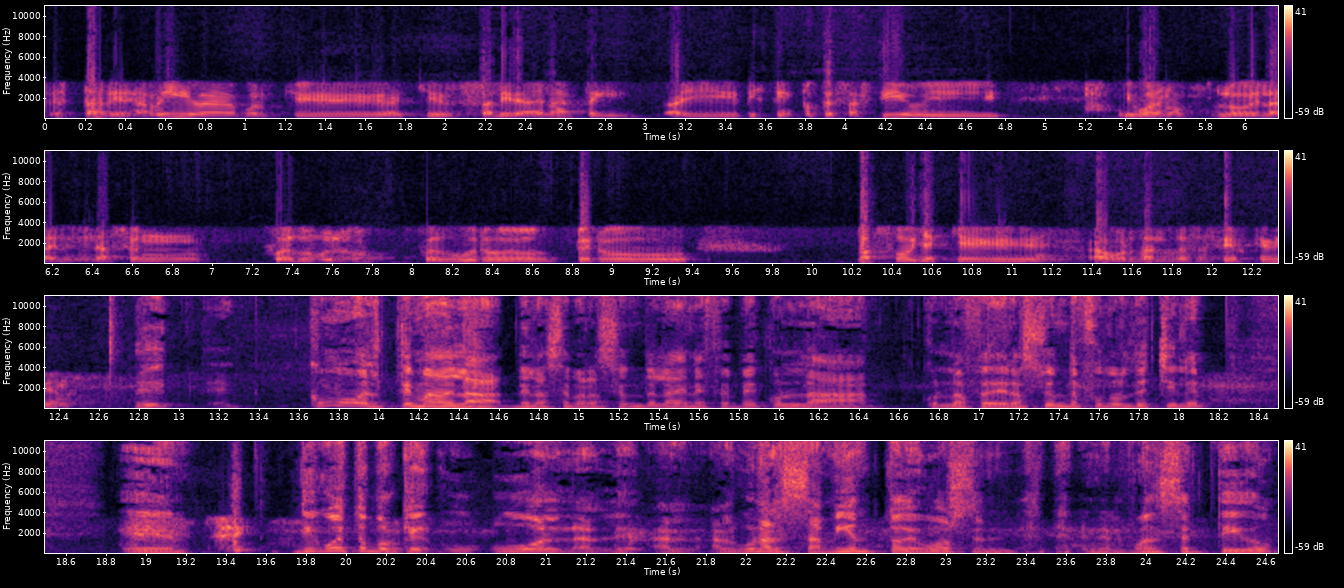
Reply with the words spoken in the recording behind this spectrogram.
está bien arriba porque hay que salir adelante, hay distintos desafíos y y bueno, lo de la eliminación fue duro, fue duro, pero pasó y hay que abordar los desafíos que vienen. Eh, eh, ¿Cómo va el tema de la, de la separación de la NFP con la, con la Federación de Fútbol de Chile? Eh, Sí. Digo esto porque hu- hubo al- al- al- algún alzamiento de voz en, en el buen sentido.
